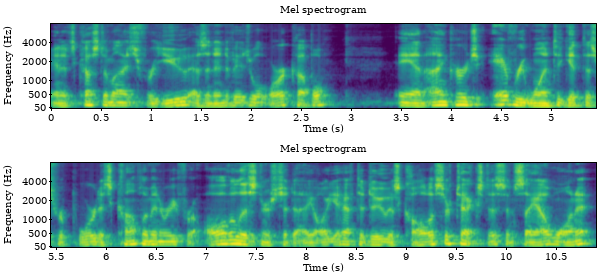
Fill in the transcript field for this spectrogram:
and it's customized for you as an individual or a couple. And I encourage everyone to get this report. It's complimentary for all the listeners today. All you have to do is call us or text us and say, I want it.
